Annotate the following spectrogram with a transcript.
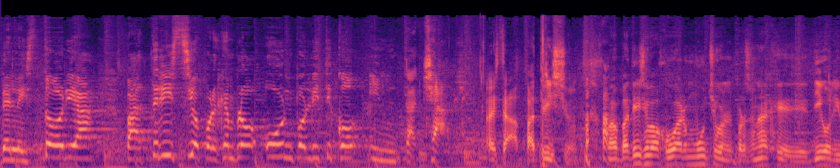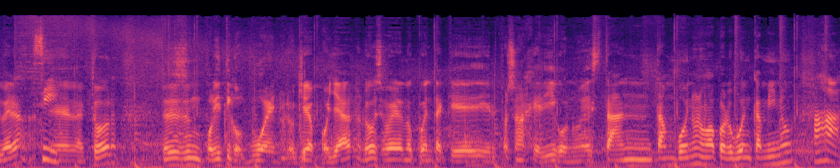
de la historia. Patricio, por ejemplo, un político intachable. Ahí está, Patricio. Bueno, Patricio va a jugar mucho con el personaje de Diego Olivera, Sí. el actor. Entonces es un político bueno, lo quiere apoyar. Luego se va dando cuenta que el personaje de Diego no es tan, tan bueno, no va por el buen camino. Ajá.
